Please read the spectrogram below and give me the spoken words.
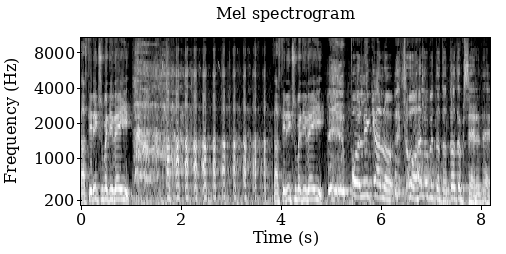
Θα στηρίξουμε τη ΔΕΗ. Θα στηρίξουμε τη ΔΕΗ. Πολύ καλό. Το άλλο με το τοτό το ξέρετε.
